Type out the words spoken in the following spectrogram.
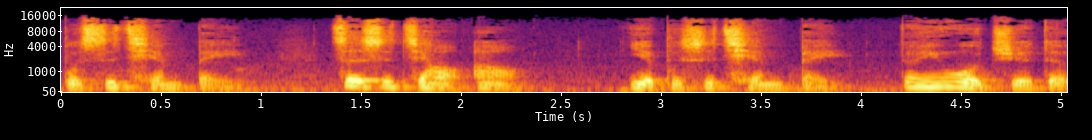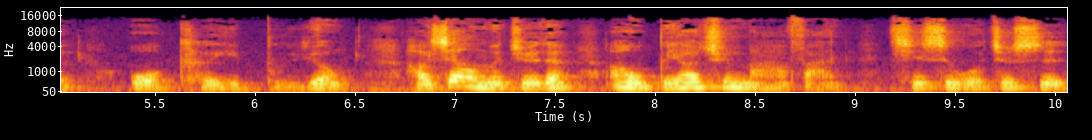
不是谦卑；这是骄傲，也不是谦卑。对，因为我觉得我可以不用，好像我们觉得啊，我不要去麻烦。其实我就是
